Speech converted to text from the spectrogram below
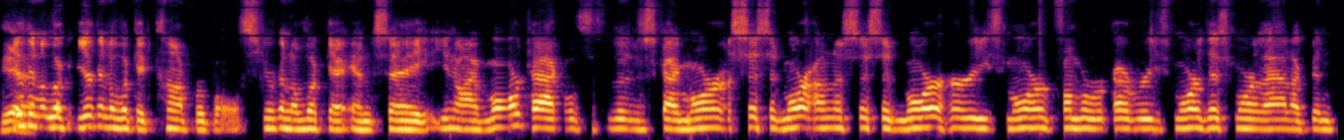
Yeah. You're going to look. You're going to look at comparables. You're going to look at and say, you know, I have more tackles than this guy, more assisted, more unassisted, more hurries, more fumble recoveries, more this, more that. I've been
